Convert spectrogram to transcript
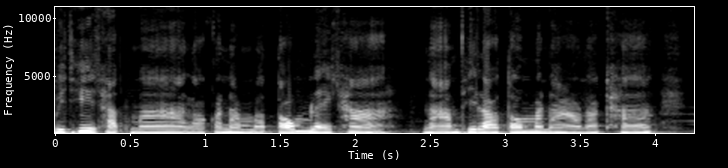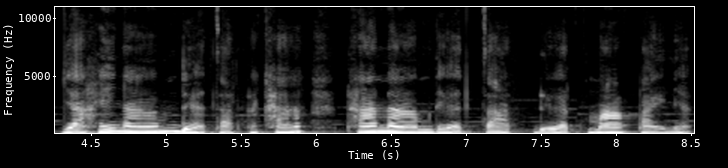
วิธีถัดมาเราก็นำมาต้มเลยค่ะ น้ำที่เราต้มมะนาวนะคะ อย่าให้น้ำเดือดจัดนะคะ ถ้าน้ำเดือดจัดเดือดมากไปเนี่ย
